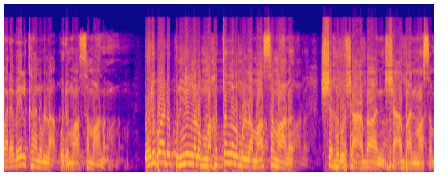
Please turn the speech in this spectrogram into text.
വരവേൽക്കാനുള്ള ഒരു മാസമാണ് ഒരുപാട് പുണ്യങ്ങളും മഹത്വങ്ങളുമുള്ള മാസമാണ് ഷെഹ്റു ഷാബാൻ ഷാബാൻ മാസം.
